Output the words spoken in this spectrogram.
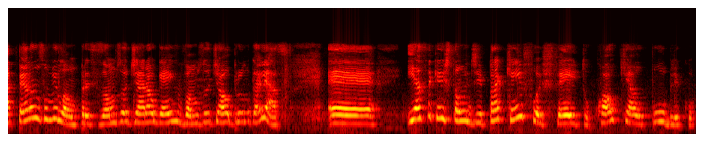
apenas um vilão. Precisamos odiar alguém, vamos odiar o Bruno Galhaço. É, e essa questão de para quem foi feito, qual que é o público,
